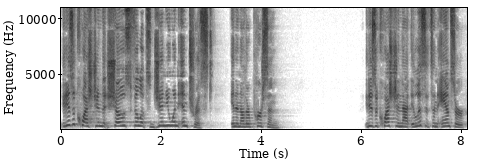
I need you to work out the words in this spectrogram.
It is a question that shows Philip's genuine interest in another person. It is a question that elicits an answer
